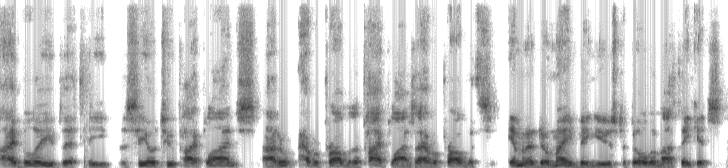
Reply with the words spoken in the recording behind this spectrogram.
I believe that the, the CO2 pipelines, I don't have a problem with the pipelines. I have a problem with eminent domain being used to build them. I think it's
